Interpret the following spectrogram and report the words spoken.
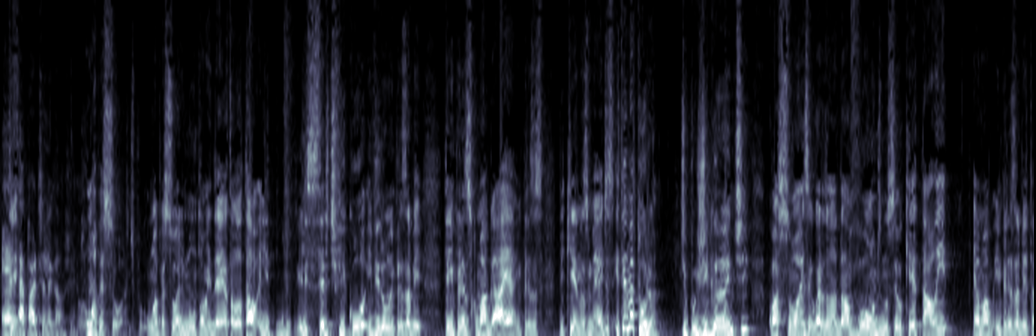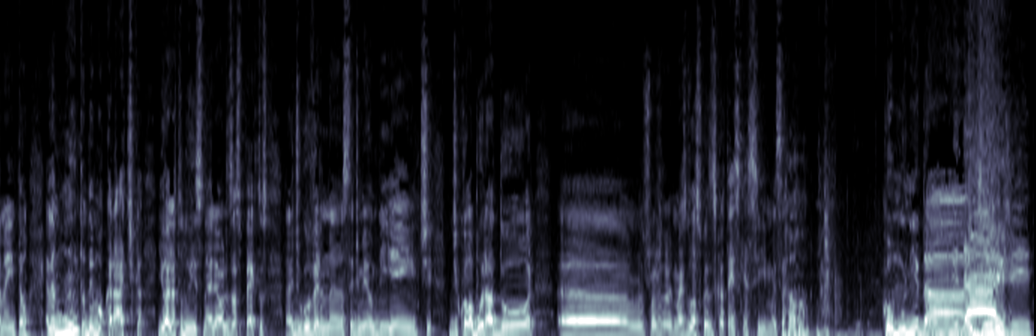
Essa tem- é a parte legal, gente. uma pessoa, tipo, uma pessoa, ele montou uma ideia, tal, tal, tal, ele, ele certificou e virou uma empresa B. Tem empresas como a Gaia, empresas pequenas, médias, e tem Natura, tipo, gigante, com ações, agora é dona da Avon, de não sei o que e tal, e é uma empresa B também. Então, ela é muito democrática e olha tudo isso, né? Ele olha os aspectos eh, de governança, de meio ambiente, de colaborador, ah, mais duas coisas que eu até esqueci, mas são... Comunidade. Comunidade,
